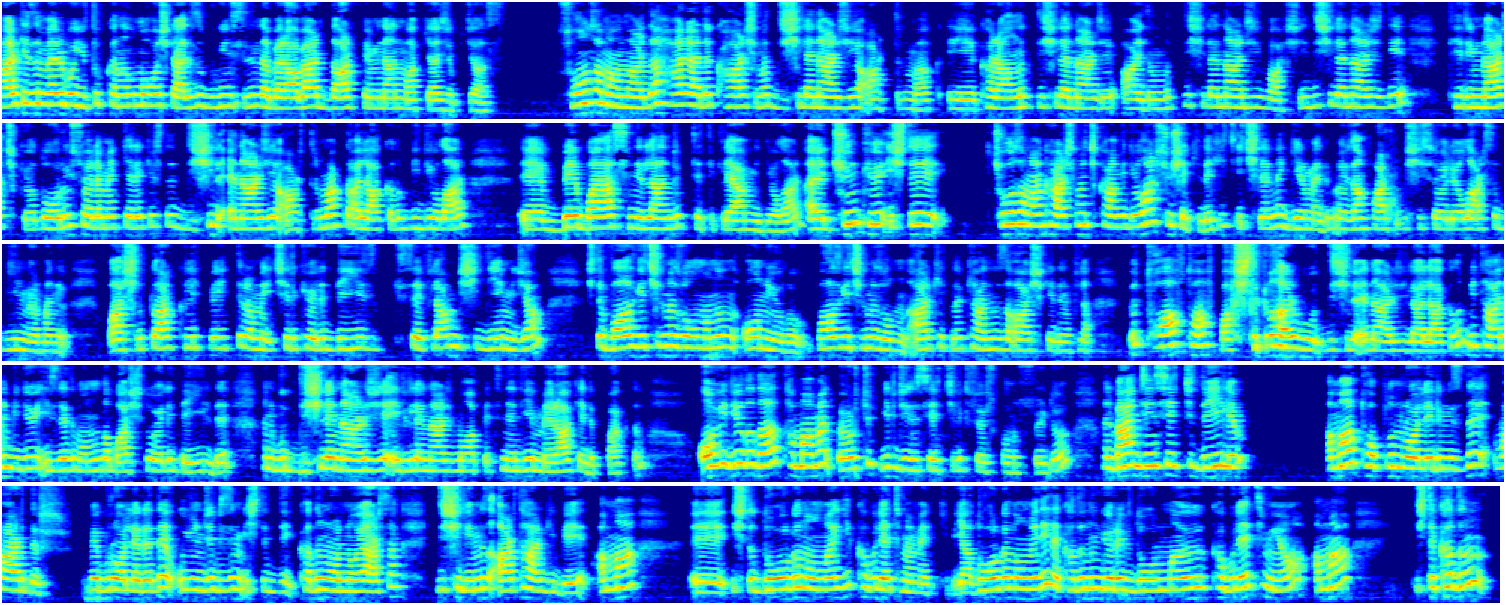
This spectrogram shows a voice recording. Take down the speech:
Herkese merhaba YouTube kanalıma hoş geldiniz. Bugün sizinle beraber dark feminen makyaj yapacağız. Son zamanlarda her yerde karşıma dişil enerjiyi arttırmak, e, karanlık dişil enerji, aydınlık dişil enerji, vahşi dişil enerji diye terimler çıkıyor. Doğruyu söylemek gerekirse dişil enerjiyi arttırmakla alakalı videolar e, bayağı sinirlendirip tetikleyen videolar. E, çünkü işte çoğu zaman karşıma çıkan videolar şu şekilde. Hiç içlerine girmedim. O yüzden farklı bir şey söylüyorlarsa bilmiyorum. Hani başlıklar clickbait'tir ama içerik öyle değilse falan bir şey diyemeyeceğim. İşte vazgeçilmez olmanın 10 yolu. Vazgeçilmez olun. Erkekleri kendinize aşık edin falan. Böyle tuhaf tuhaf başlıklar bu dişil enerjiyle alakalı. Bir tane videoyu izledim. Onun da başlığı öyle değildi. Hani bu dişil enerji, eril enerji muhabbeti ne diye merak edip baktım. O videoda da tamamen örtük bir cinsiyetçilik söz konusuydu. Hani ben cinsiyetçi değilim ama toplum rollerimizde vardır. Ve bu rollere de uyunca bizim işte kadın rolüne uyarsak dişiliğimiz artar gibi. Ama e, işte doğurgan olmayı kabul etmemek gibi. Ya doğurgan olmayı değil de kadının görevi doğurmayı kabul etmiyor. Ama işte kadın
